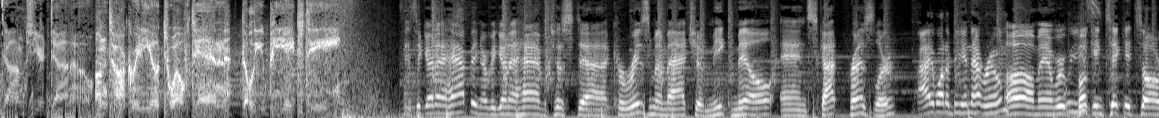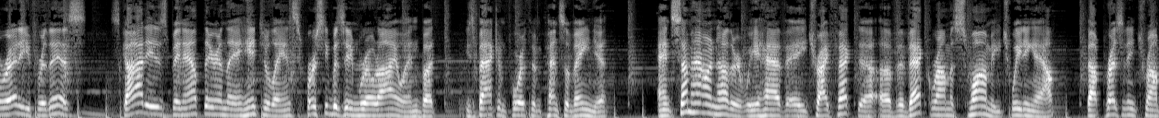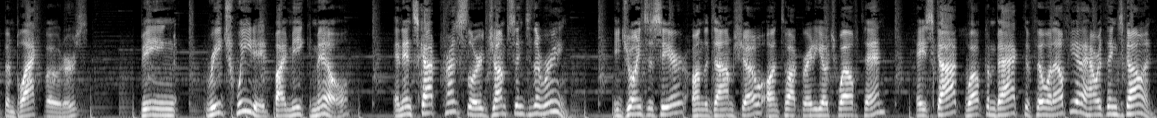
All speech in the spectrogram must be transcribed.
Dom Giordano on Talk Radio 1210 WPHT. Is it going to happen? Are we going to have just a charisma match of Meek Mill and Scott Presler? I want to be in that room. Oh man, we're Please. booking tickets already for this. Scott has been out there in the hinterlands. First, he was in Rhode Island, but he's back and forth in Pennsylvania. And somehow or another, we have a trifecta of Vivek Ramaswamy tweeting out about President Trump and black voters being retweeted by Meek Mill. And then Scott Presler jumps into the ring. He joins us here on the Dom Show on Talk Radio 1210. Hey, Scott, welcome back to Philadelphia. How are things going?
